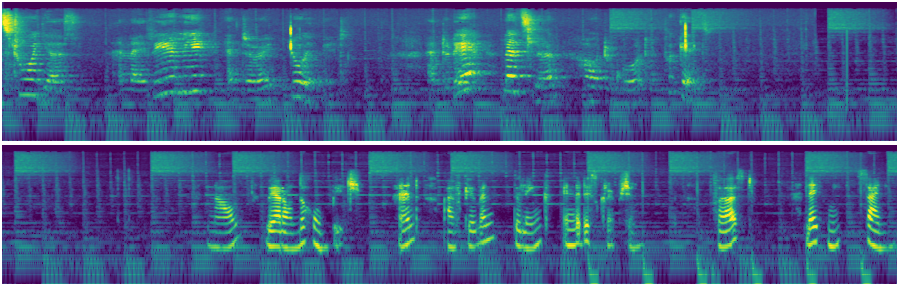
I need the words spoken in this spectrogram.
since two years and I really enjoy doing it. And today, let's learn how to code for kids. Now we are on the home page and I've given the link in the description. First, let me sign in.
